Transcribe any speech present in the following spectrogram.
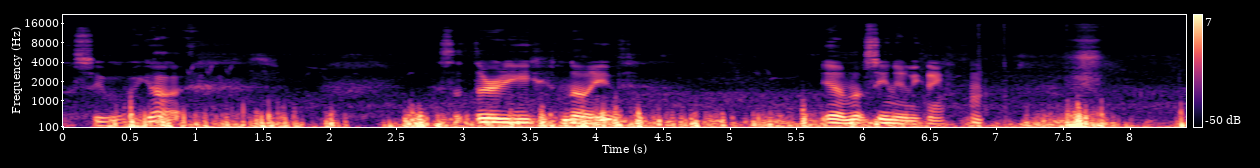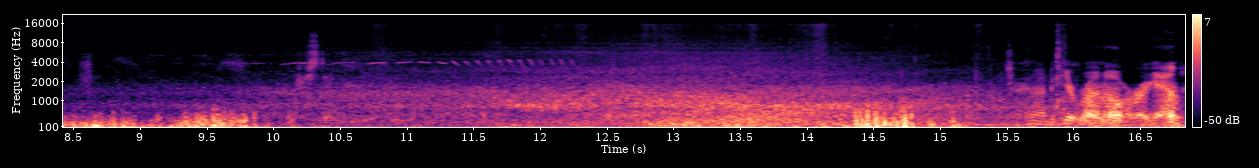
Let's see what we got. It's the 39th. Yeah, I'm not seeing anything. Hmm. Interesting. Try not to get run over again.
